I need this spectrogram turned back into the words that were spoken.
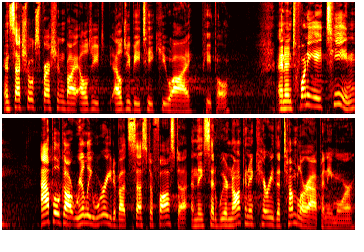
and sexual expression by LG LGBTQI people. And in 2018, Apple got really worried about Sesta Fosta, and they said, We're not going to carry the Tumblr app anymore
